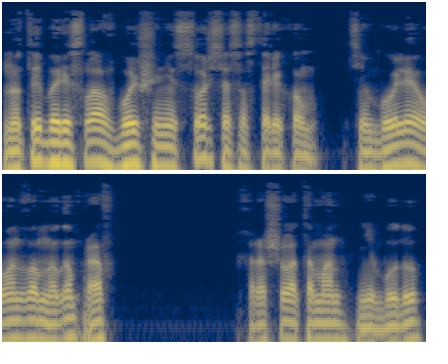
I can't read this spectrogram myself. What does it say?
«Но ты, Борислав, больше не ссорься со стариком, тем более он во многом прав». «Хорошо, атаман, не буду.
